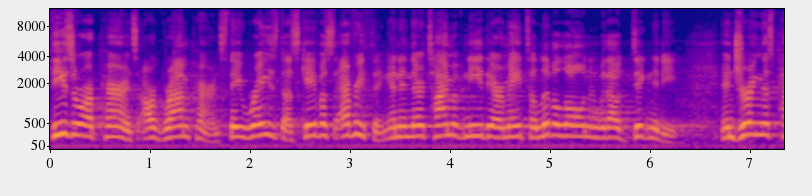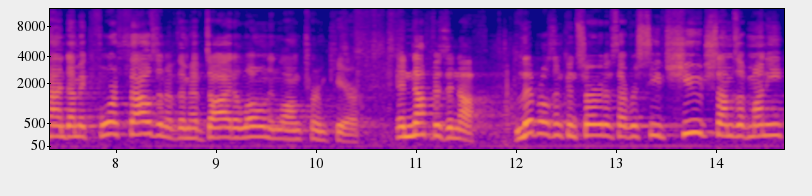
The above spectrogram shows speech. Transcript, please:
These are our parents, our grandparents. They raised us, gave us everything, and in their time of need, they are made to live alone and without dignity. And during this pandemic, 4,000 of them have died alone in long-term care. Enough is enough. Liberals and Conservatives have received huge sums of money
